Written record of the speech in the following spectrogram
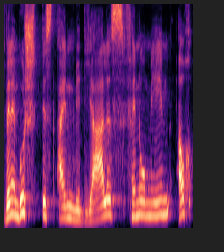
Wilhelm Busch ist ein mediales Phänomen, auch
